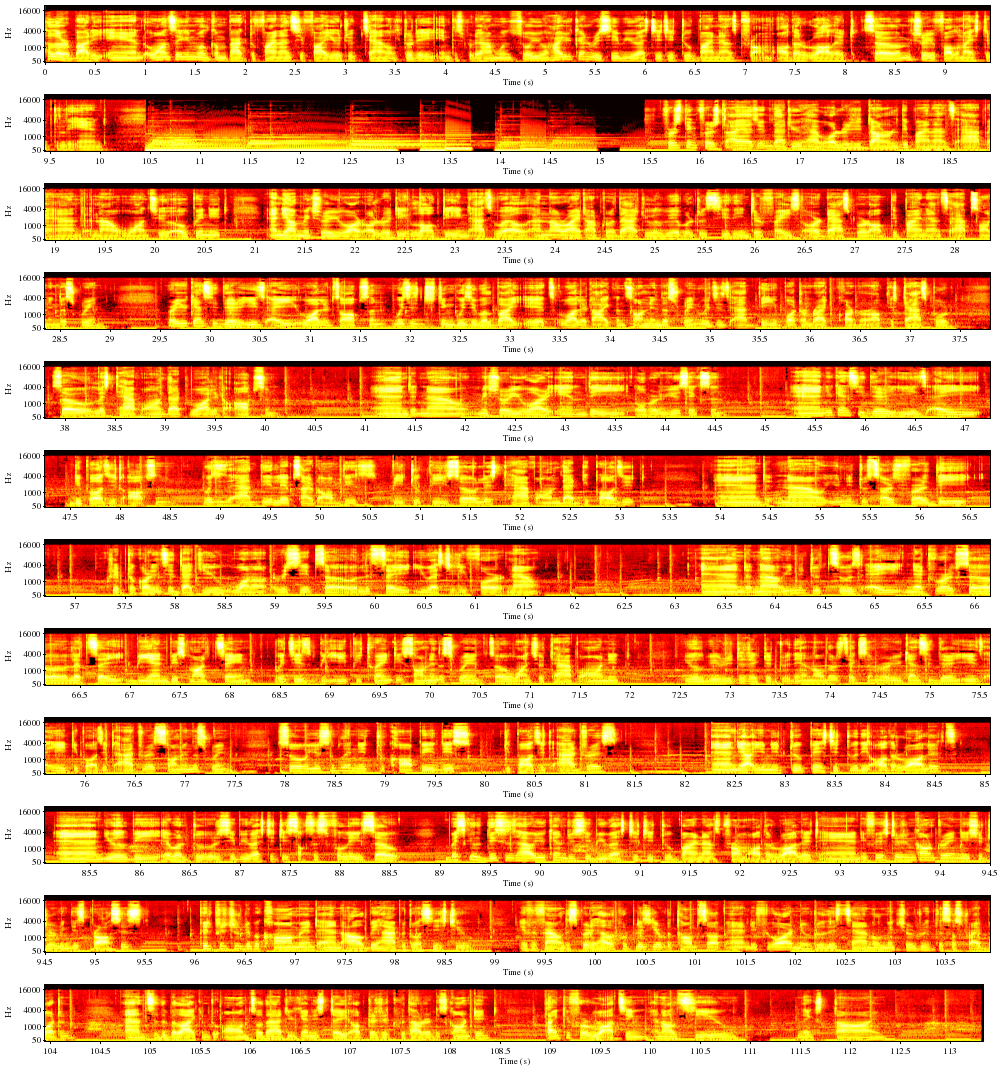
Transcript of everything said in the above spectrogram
hello everybody and once again welcome back to financify youtube channel. Today in this video i'm going to show you how you can receive usdt to binance from other wallet. So make sure you follow my step till the end. First thing first, I assume that you have already downloaded the Binance app and now once you open it and yeah, make sure you are already logged in as well. And now right after that you will be able to see the interface or dashboard of the Binance apps on in the screen where you can see there is a wallets option which is distinguishable by its wallet icons on in the screen which is at the bottom right corner of this dashboard. So let's tap on that wallet option. And now make sure you are in the overview section. And you can see there is a deposit option which is at the left side of this p2p so let's tap on that deposit. And now you need to search for the cryptocurrency that you want to receive. So let's say USDT for now. And now you need to choose a network. So let's say BNB Smart Chain which is BEP20 shown in the screen. So once you tap on it you will be redirected to the another section where you can see there is a deposit address shown in the screen. So you simply need to copy this deposit address. And yeah you need to paste it to the other wallets and you will be able to receive USDT successfully. So basically this is how you can receive USDT to Binance from other wallet. And if you still encounter any issue during this process feel free to leave a comment and I'll be happy to assist you. If you found this video helpful please give it a thumbs up. And if you are new to this channel make sure to hit the subscribe button and set the bell icon to on so that you can stay updated with our latest content. Thank you for watching and I'll see you next time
